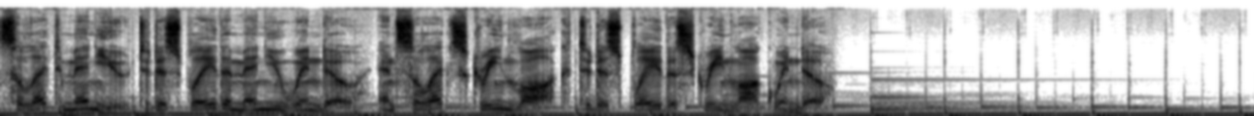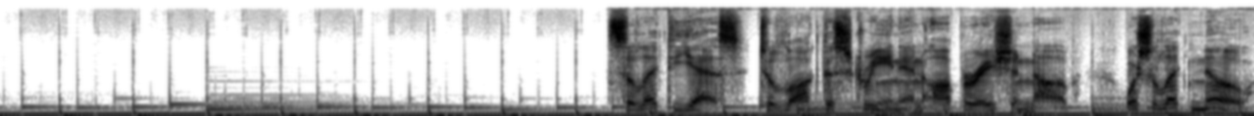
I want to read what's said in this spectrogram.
Select Menu to display the menu window and select Screen Lock to display the screen lock window. Select Yes to lock the screen and operation knob, or select No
